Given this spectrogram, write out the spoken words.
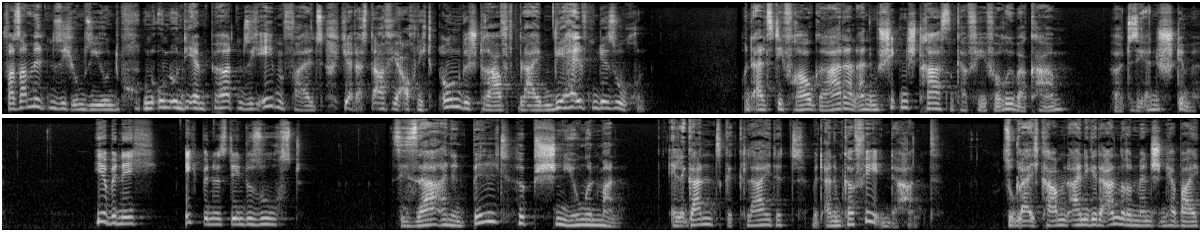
versammelten sich um sie und, und, und, und die empörten sich ebenfalls. Ja, das darf ja auch nicht ungestraft bleiben. Wir helfen dir suchen. Und als die Frau gerade an einem schicken Straßencafé vorüberkam, hörte sie eine Stimme. Hier bin ich. Ich bin es, den du suchst. Sie sah einen bildhübschen jungen Mann, elegant gekleidet, mit einem Kaffee in der Hand. Sogleich kamen einige der anderen Menschen herbei.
